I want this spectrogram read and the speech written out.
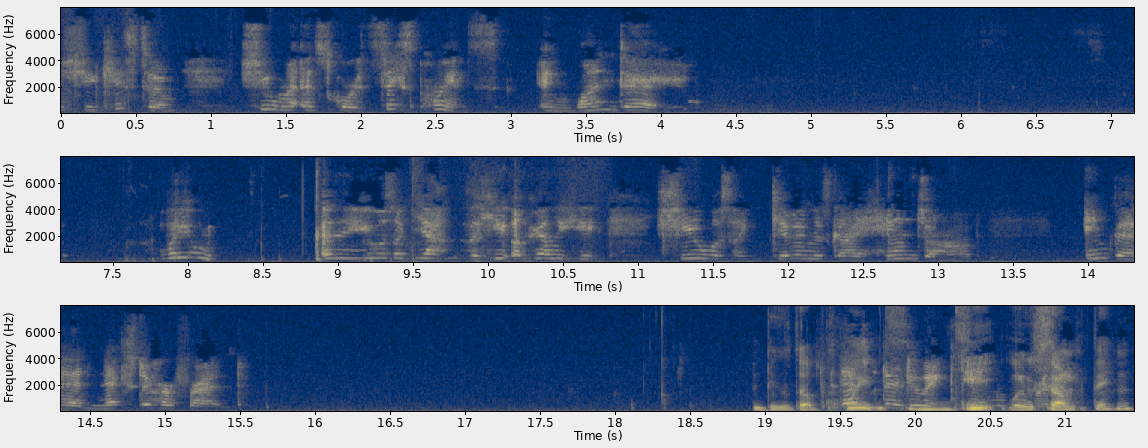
she kissed him, she went and scored six points in one day. What do you? And then he was like, yeah, like he apparently he she was like giving this guy a hand job in bed next to her friend. Do the points doing get you something?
